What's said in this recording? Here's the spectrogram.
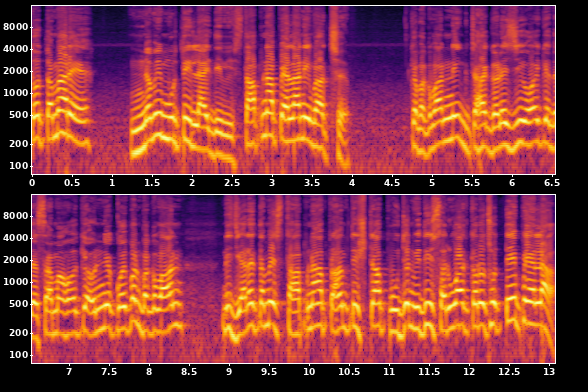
તો તમારે નવી મૂર્તિ લાવી દેવી. સ્થાપના પહેલાંની વાત છે કે ભગવાનની, ચાહે ગણેશજી હોય કે દશામાં હોય કે અન્ય કોઈ પણ ભગવાનની જ્યારે તમે સ્થાપના પ્રાંતિષ્ઠા પૂજન વિધિ શરૂઆત કરો છો તે પહેલાં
